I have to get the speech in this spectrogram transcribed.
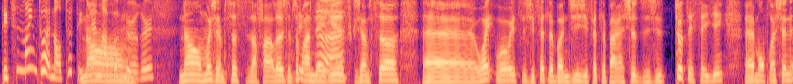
T'es-tu de même, toi? Non, toi, t'es tellement pas peureux. Non, moi, j'aime ça, ces affaires-là. J'aime ça prendre ça, des hein? risques. J'aime ça. Euh, ouais, ouais, ouais. J'ai fait le bungee, j'ai fait le parachute. J'ai tout essayé. Euh, mon prochain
